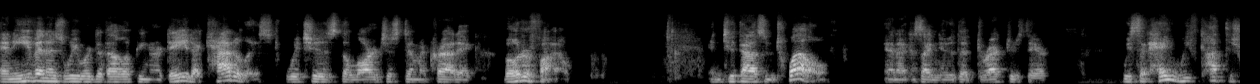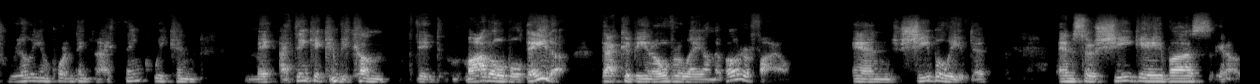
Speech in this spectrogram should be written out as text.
and even as we were developing our data, Catalyst, which is the largest Democratic voter file, in 2012, and because I, I knew the directors there, we said, "Hey, we've got this really important thing, and I think we can make. I think it can become modelable data that could be an overlay on the voter file." And she believed it, and so she gave us, you know,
